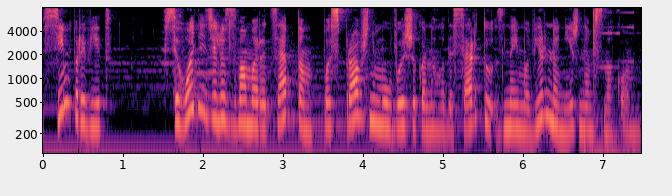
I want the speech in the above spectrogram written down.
Всім привіт! Сьогодні ділюсь з вами рецептом по-справжньому вишуканого десерту з неймовірно ніжним смаком.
